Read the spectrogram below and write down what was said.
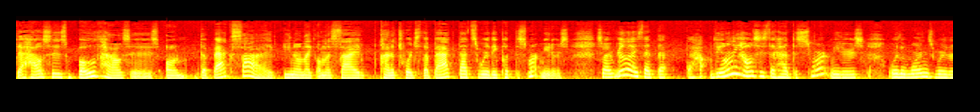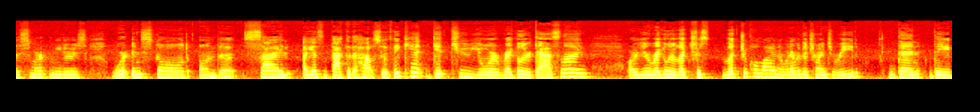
the houses, both houses on the back side, you know, like on the side kind of towards the back, that's where they put the smart meters. So I realized that the the, the only houses that had the smart meters were the ones where the smart meters were installed on the side, I guess, back of the house. So if they can't get to your regular gas line or your regular electric electrical line or whatever they're trying to read, then they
